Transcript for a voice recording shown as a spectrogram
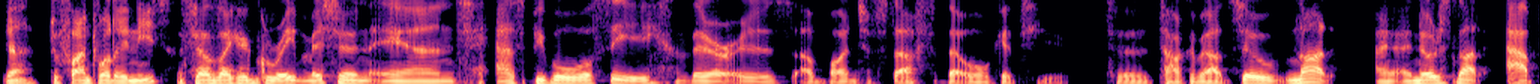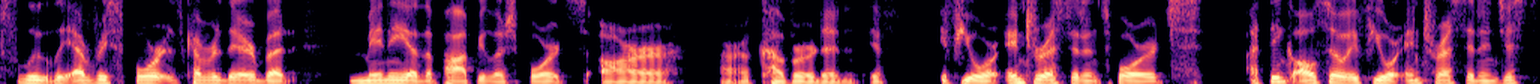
yeah to find what they need. It sounds like a great mission, and as people will see, there is a bunch of stuff that we'll get to to talk about. So, not I, I noticed not absolutely every sport is covered there, but many of the popular sports are are covered. And if if you're interested in sports, I think also if you're interested in just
